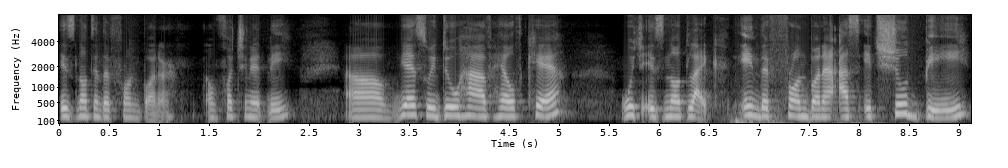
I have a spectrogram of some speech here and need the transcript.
is not in the front burner, unfortunately. Um, yes, we do have health care, which is not like in the front burner as it should be.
